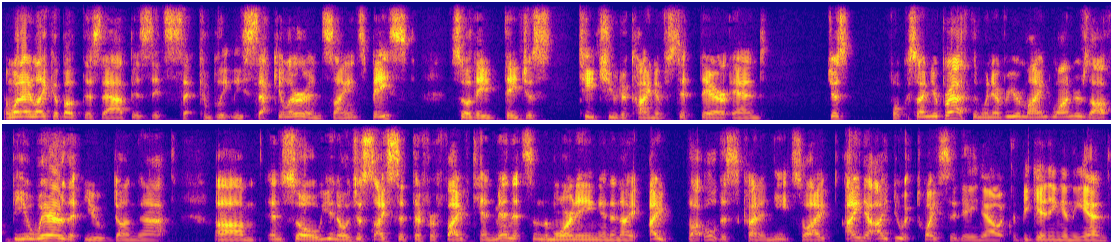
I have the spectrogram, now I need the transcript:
And what I like about this app is it's completely secular and science based. So they they just teach you to kind of sit there and just focus on your breath. And whenever your mind wanders off, be aware that you've done that. Um, and so, you know, just I sit there for five, ten minutes in the morning, and then I, I thought, oh, this is kind of neat. So I, I, I do it twice a day now, at the beginning and the end.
